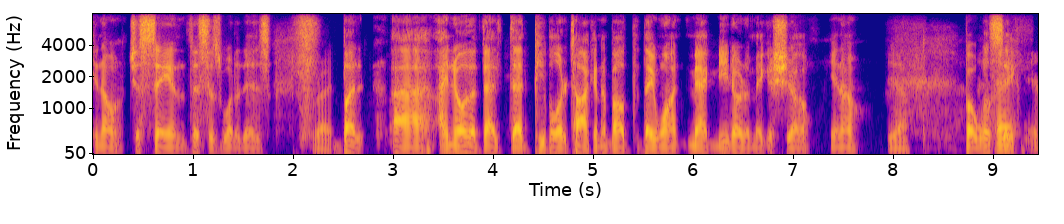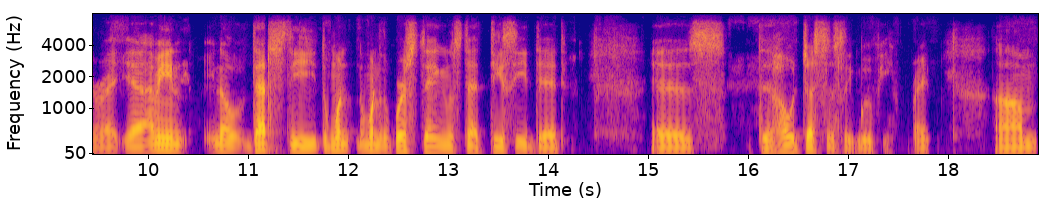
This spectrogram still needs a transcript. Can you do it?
you know just saying this is what it is Right. but uh, I know that, that that people are talking about that they want Magneto to make a show, you know. Yeah. But we'll see. Eh, right. Yeah. I mean, you know, that's the, the one one of the worst things that DC did is the whole Justice League movie, right? Um,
